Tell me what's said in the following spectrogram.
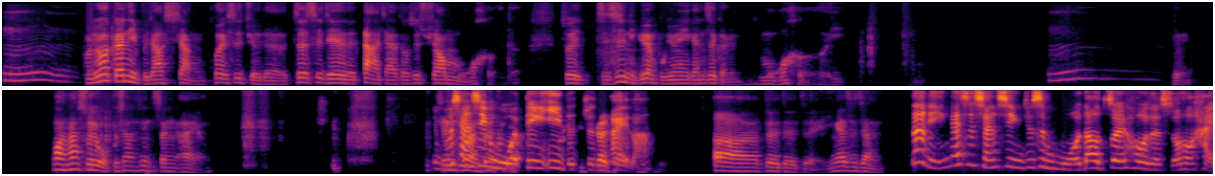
嗯，我就会跟你比较像，会是觉得这世界的大家都是需要磨合的，所以只是你愿不愿意跟这个人磨合而已。嗯，对。哇，那所以我不相信真爱哦。你不相信我定义的真爱啦？啊，uh, 对对对，应该是这样。那你应该是相信，就是磨到最后的时候还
